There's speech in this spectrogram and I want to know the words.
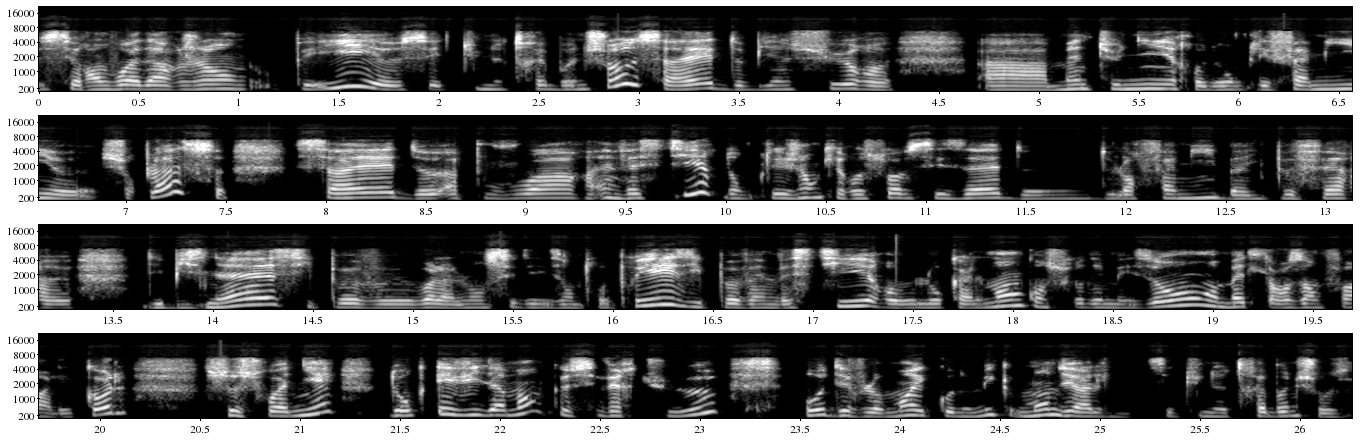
ces renvois d'argent au pays, euh, c'est une très bonne chose. Ça aide bien sûr à maintenir donc les familles euh, sur place. Ça aide à pouvoir investir. Donc les gens qui reçoivent ces aides de leur famille, ben, ils peuvent faire euh, des business, ils peuvent voilà lancer des entreprises, ils peuvent investir localement, construire des maisons, mettre leurs enfants à l'école, se soigner. Donc évidemment que c'est vertueux au développement économique mondial. C'est une très bonne chose.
